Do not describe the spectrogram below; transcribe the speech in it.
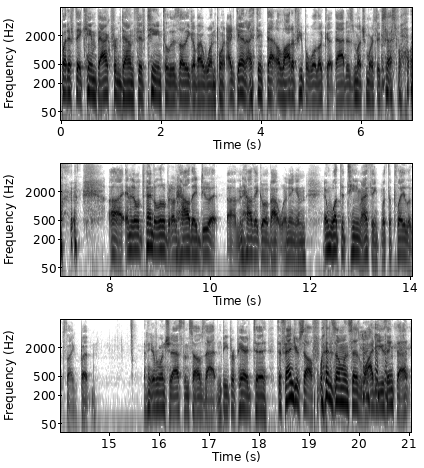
But if they came back from down 15 to lose La Liga by one point, again, I think that a lot of people will look at that as much more successful. uh, and it'll depend a little bit on how they do it um, and how they go about winning and, and what the team, I think, what the play looks like. But I think everyone should ask themselves that and be prepared to defend yourself when someone says, "Why do you think that?"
